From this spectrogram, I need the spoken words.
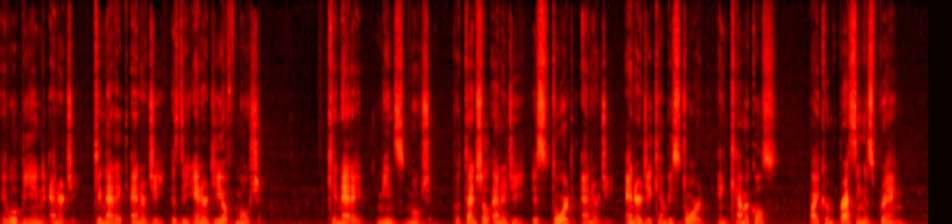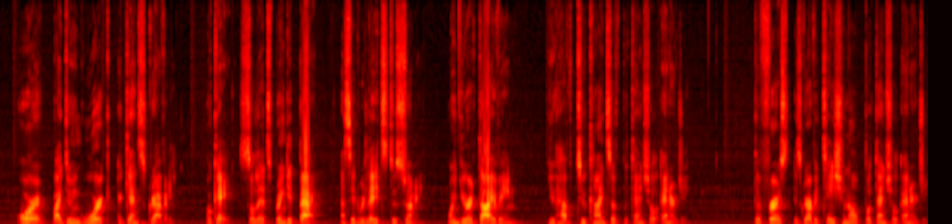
it will be in energy. Kinetic energy is the energy of motion. Kinetic means motion. Potential energy is stored energy. Energy can be stored in chemicals, by compressing a spring, or by doing work against gravity. Okay, so let's bring it back as it relates to swimming. When you're diving, you have two kinds of potential energy. The first is gravitational potential energy.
